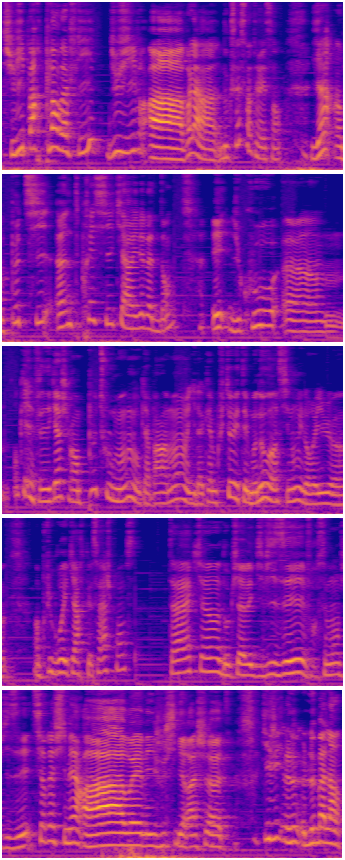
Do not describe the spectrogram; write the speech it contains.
Suivi par plein d'afflis, du givre. Ah, voilà. Donc ça, c'est intéressant. Il y a un petit hunt précis qui est arrivé là-dedans. Et du coup, euh, ok, il fait des dégâts sur un peu tout le monde. Donc apparemment, il a quand même plutôt été mono. Hein, sinon, il aurait eu euh, un plus gros écart que ça, je pense. Tac, donc avec visée, forcément visée. Tire de la chimère. Ah ouais, mais il joue chimera shot. Qui, le, malin.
